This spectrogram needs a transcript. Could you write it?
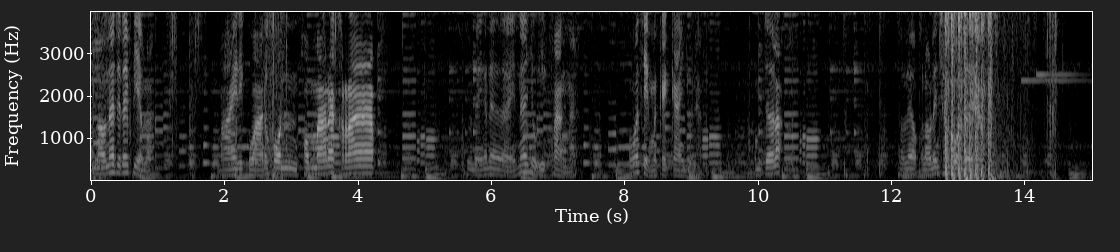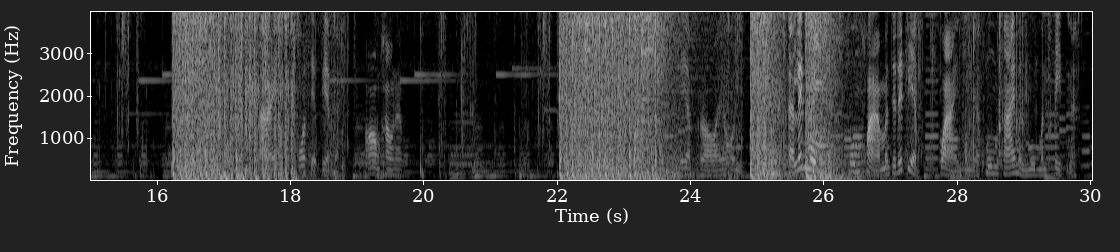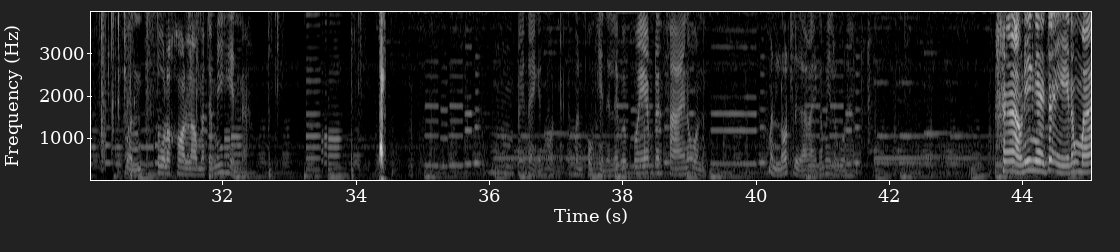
เราน่าจะได้เปรียบละไปดีกว่าทุกคนผมมาแล้วครับ อยู่ไหนกันเลยน่าอยู่อีกฝั่งนะ เพราะว่าเสียงมันไกลๆอยู่นะครับ ผมเจอละเราเล่นเราเล่นชั้นบนเลยครับซ้ายโคตรเสียเปรียบเลยอ้อมเขานะครับเรียบร้อยนะคน แต่เล่นมุมมุมขวามันจะได้เปรียบกว่าจริงๆนะมุมซ้ายเหมือนมุมมันปิดนะ เหมือนตัวละครเรามันจะไม่เห็นนะไปไหนกันหมดเนี่ยเหมือนผมเห็นอะไรแวบๆด้านซ้ายนะคนเหมือนรถหรืออะไรก็ไม่รู้นะครับอ้าวนี่ไงเจ้าเอ๋น้องมา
